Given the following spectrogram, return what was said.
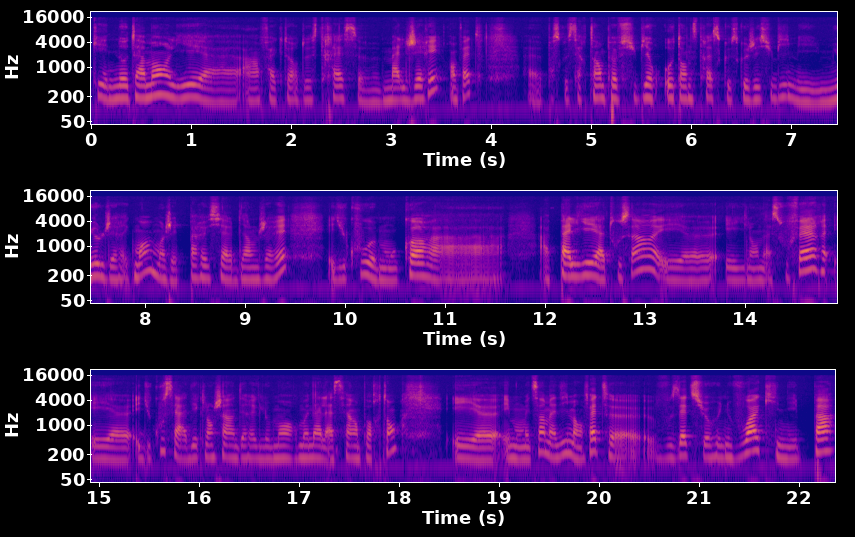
qui est notamment lié à, un facteur de stress euh, mal géré en fait, euh, parce que certains peuvent subir autant de stress que ce que j'ai subi, mais mieux le gérer que moi. Moi, j'ai pas réussi à bien le gérer, et du coup, euh, mon corps a, pallié à tout ça, et, il en a souffert, et, du coup, ça a déclenché un dérèglement hormonal assez important. Et, mon médecin m'a dit, mais en fait, vous êtes sur une voie qui n'est pas,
